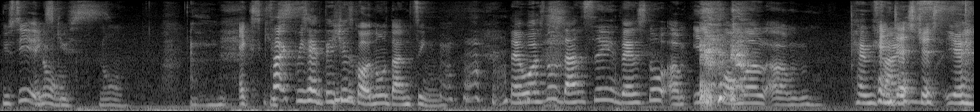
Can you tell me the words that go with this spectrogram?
You see, Excuse. no. No. Excuse. Side presentations got no dancing. There was no dancing. There's no um informal um hand, Hand gestures. Yes.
